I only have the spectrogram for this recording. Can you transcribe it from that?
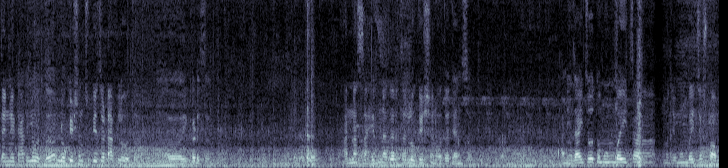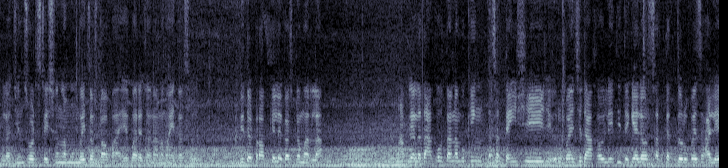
त्यांनी टाकलं होतं. लोकेशन चुकीचं टाकलं होतं. इकडचं अण्णा साहेब नगरचं लोकेशन होतं त्यांचं. आणि जायचं होतं मुंबईचा म्हणजे मुंबईच्या स्टॉपला चिंचवड स्टेशनला मुंबईचा स्टॉप आहे बऱ्याच जणांना माहीत असेल. तिथं ड्रॉप केलं कस्टमरला आपल्याला दाखवताना बुकिंग सत्याऐंशी रुपयाची दाखवली. तिथे गेल्यावर सत्याहत्तर रुपये झाले.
